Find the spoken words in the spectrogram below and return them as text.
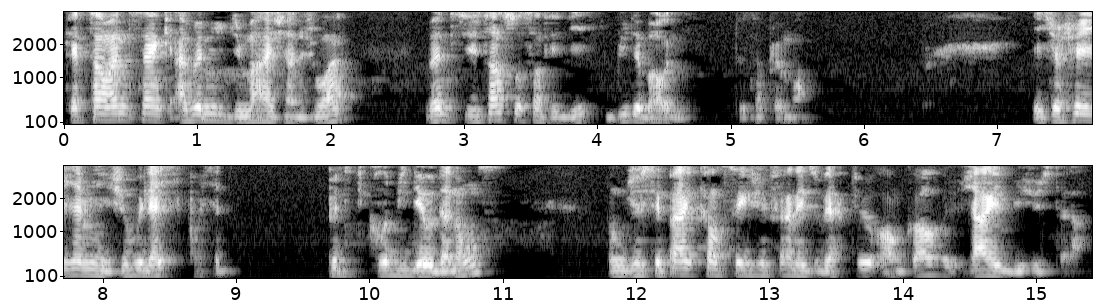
425 avenue du Maréchal Juin, 2670 but de Borny, tout simplement. Et sur ce les amis, je vous laisse pour cette petite courte vidéo d'annonce. Donc je sais pas quand c'est que je vais faire les ouvertures encore, j'arrive juste là.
